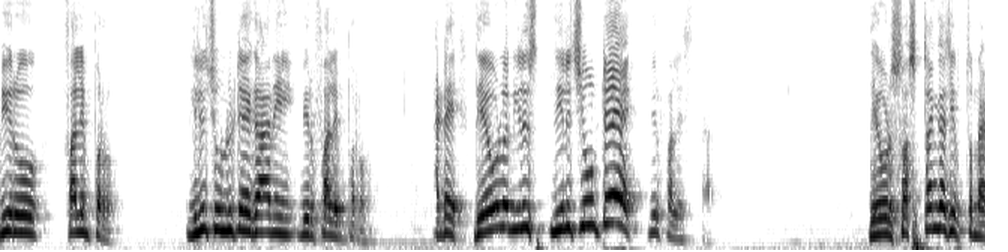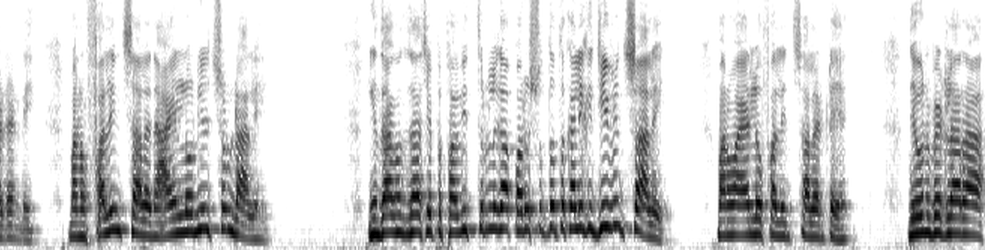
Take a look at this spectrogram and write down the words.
మీరు ఫలింపరు. నిలిచి ఉండుటే కానీ మీరు ఫలింపరు. అంటే దేవుళ్ళు నిలి నిలిచి ఉంటే మీరు ఫలిస్తారు. దేవుడు స్పష్టంగా చెప్తున్నాడండి మనం ఫలించాలని ఆయనలో నిలిచి ఉండాలి. ఇందాక ఇందాక చెప్పి పవిత్రులుగా పరిశుద్ధత కలిగి జీవించాలి. మనం ఆయనలో ఫలించాలంటే దేవుని బిడ్డలారా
